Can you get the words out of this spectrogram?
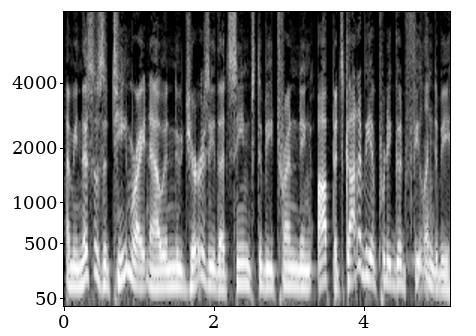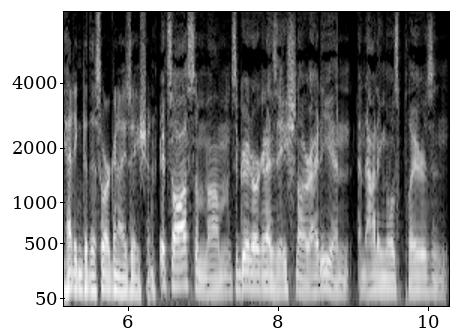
I mean, this is a team right now in New Jersey that seems to be trending up. It's got to be a pretty good feeling to be heading to this organization. It's awesome. Um, it's a great organization already, and, and adding those players and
